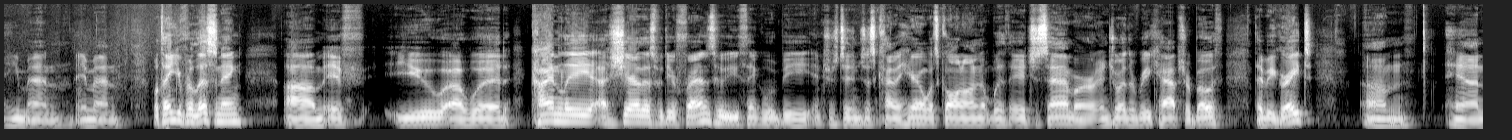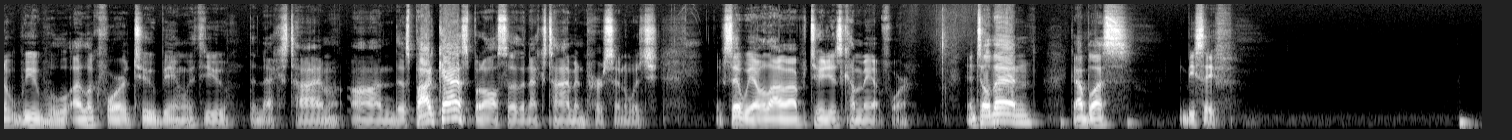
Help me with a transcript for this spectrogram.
Amen. Amen. Well, thank you for listening. Um, if you uh, would kindly uh, share this with your friends who you think would be interested in just kind of hearing what's going on with AHSM or enjoy the recaps or both, that'd be great. Um, and we will. I look forward to being with you the next time on this podcast, but also the next time in person, which, like I said, we have a lot of opportunities coming up for. Until then, God bless. Be safe.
